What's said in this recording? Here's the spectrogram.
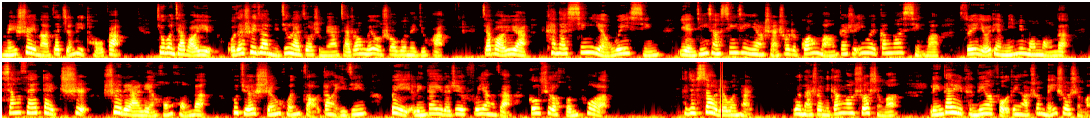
没睡呢，在整理头发，就问贾宝玉：“我在睡觉，你进来做什么呀？”假装没有说过那句话。贾宝玉啊，看他心眼微行，眼睛像星星一样闪烁着光芒，但是因为刚刚醒嘛，所以有点迷迷蒙蒙的，香腮带赤，睡得呀脸红红的，不觉神魂早荡，已经被林黛玉的这副样子啊勾去了魂魄了。他就笑着问他。问他说：“你刚刚说什么？”林黛玉肯定要否定啊，说没说什么。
